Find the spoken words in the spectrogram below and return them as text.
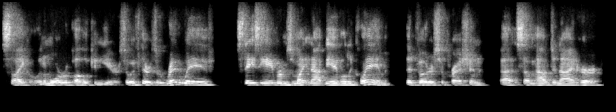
cycle, in a more Republican year. So if there's a red wave, Stacey Abrams might not be able to claim that voter suppression uh, somehow denied her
